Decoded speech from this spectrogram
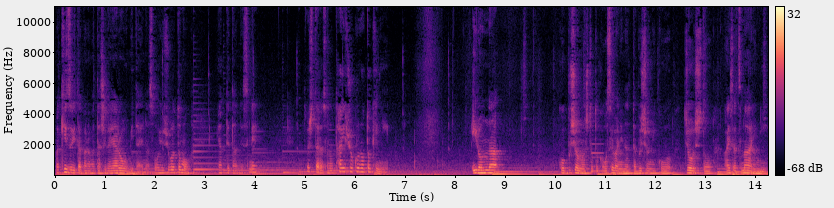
まあ、気づいたから私がやろうみたいなそういう仕事もやってたんですね。そしたらその退職の時にいろんなこう部署の人とかお世話になった部署にこう上司と挨拶回りに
